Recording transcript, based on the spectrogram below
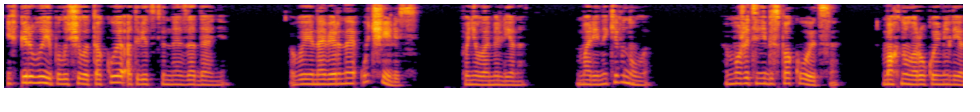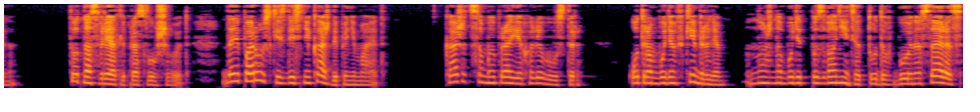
и впервые получила такое ответственное задание. — Вы, наверное, учились, — поняла Милена. Марина кивнула. — Можете не беспокоиться, — махнула рукой Милена. — Тут нас вряд ли прослушивают, да и по-русски здесь не каждый понимает. Кажется, мы проехали в Устер. Утром будем в Кимберли. Нужно будет позвонить оттуда в Буэнос-Айрес.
